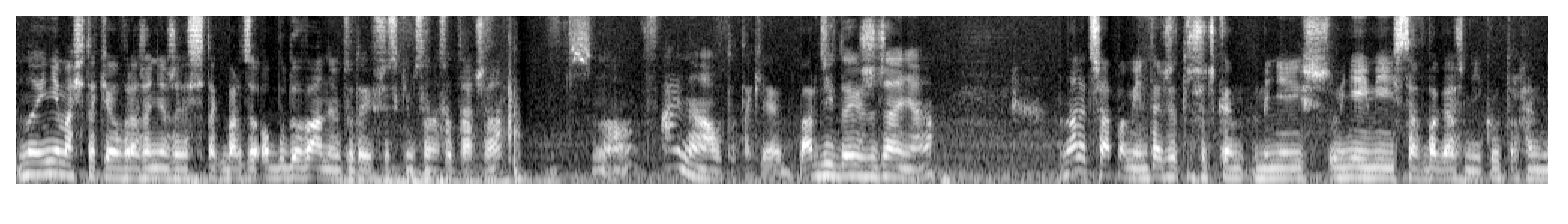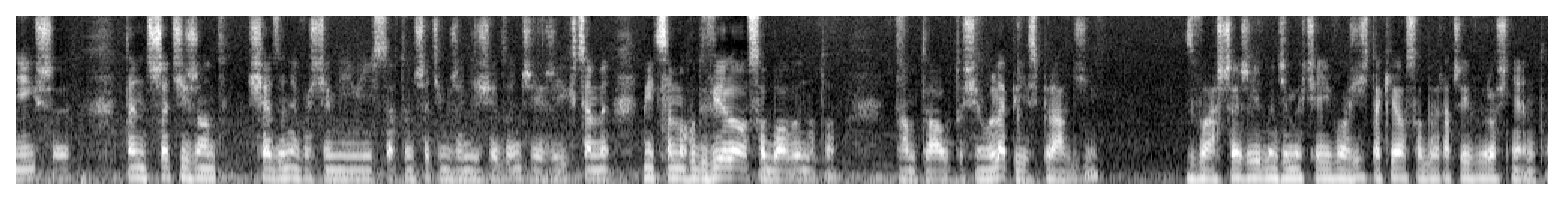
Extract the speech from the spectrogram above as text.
No i nie ma się takiego wrażenia, że jest się tak bardzo obudowanym tutaj wszystkim, co nas otacza. No, fajne auto, takie bardziej do jeżdżenia. No ale trzeba pamiętać, że troszeczkę mniejszy, mniej miejsca w bagażniku, trochę mniejszy ten trzeci rząd siedzeń, a właściwie mniej miejsca w tym trzecim rzędzie siedzeń, czyli jeżeli chcemy mieć samochód wieloosobowy, no to tamto auto się lepiej sprawdzi. Zwłaszcza jeżeli będziemy chcieli wozić takie osoby raczej wyrośnięte,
